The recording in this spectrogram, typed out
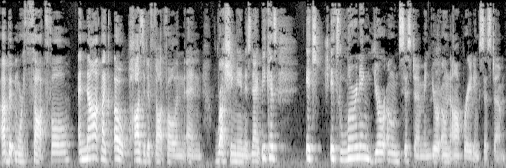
a bit more thoughtful and not like oh positive thoughtful and and rushing in is nice because it's it's learning your own system and your own operating system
